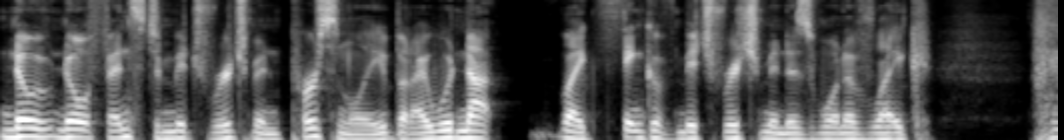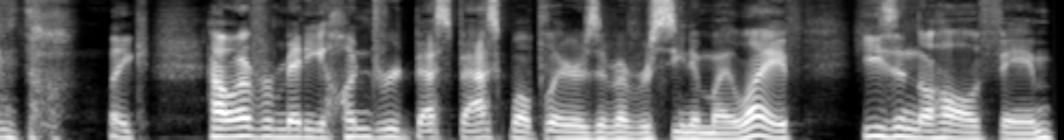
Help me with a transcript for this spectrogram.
no no offense to Mitch Richmond personally but I would not like think of Mitch Richmond as one of like like however many hundred best basketball players I've ever seen in my life he's in the Hall of Fame.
